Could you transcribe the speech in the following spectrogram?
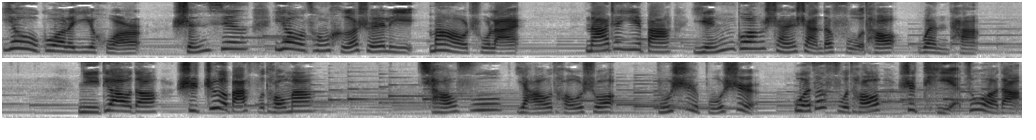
又过了一会儿，神仙又从河水里冒出来，拿着一把银光闪闪的斧头，问他：“你掉的是这把斧头吗？”樵夫摇头说：“不是，不是，我的斧头是铁做的，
